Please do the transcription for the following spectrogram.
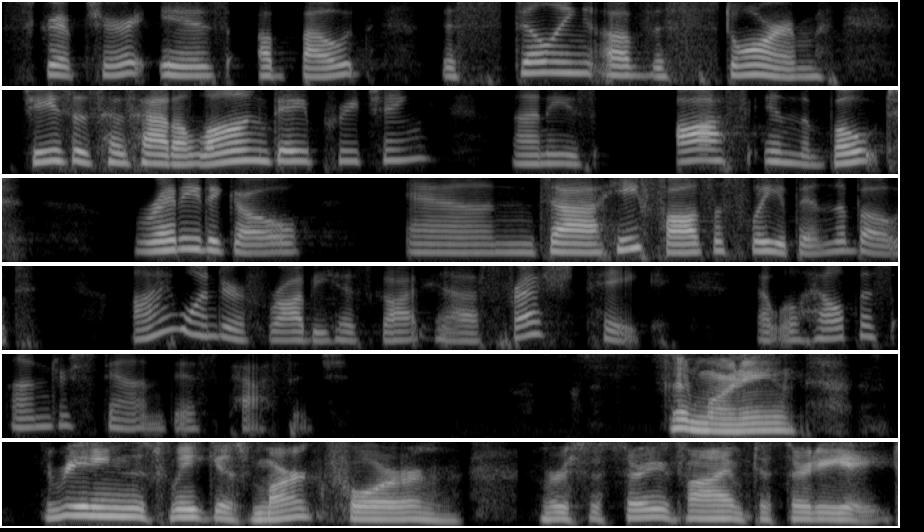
scripture is about the stilling of the storm. Jesus has had a long day preaching and he's off in the boat, ready to go, and uh, he falls asleep in the boat. I wonder if Robbie has got a fresh take that will help us understand this passage. Good morning. The reading this week is Mark 4, verses 35 to 38.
